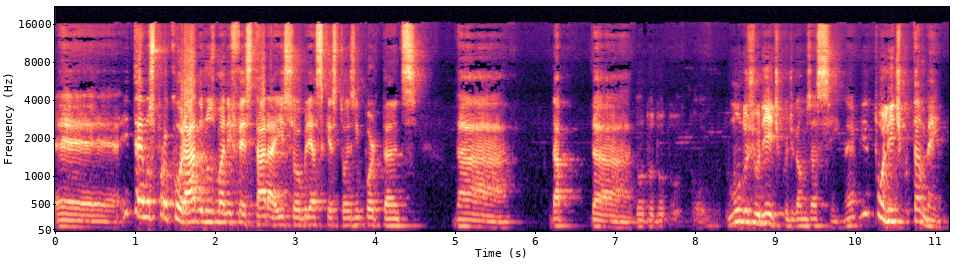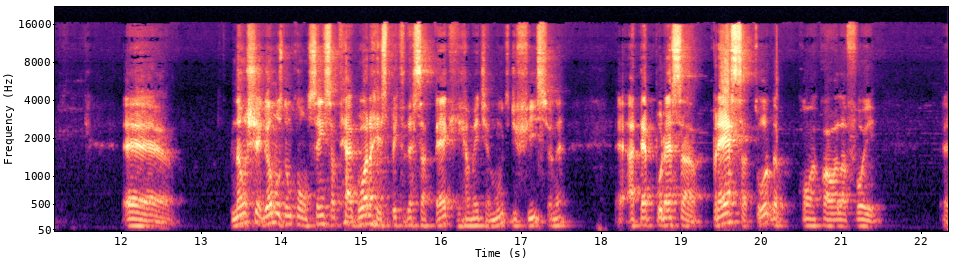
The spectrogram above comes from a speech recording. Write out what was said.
É, e temos procurado nos manifestar aí sobre as questões importantes da, da, da do, do, do, do, mundo jurídico, digamos assim, né? e político também. É, não chegamos num consenso até agora a respeito dessa PEC, que realmente é muito difícil, né? É, até por essa pressa toda com a qual ela foi é,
